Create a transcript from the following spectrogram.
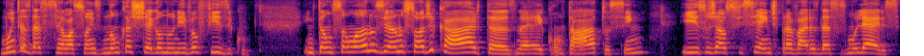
muitas dessas relações nunca chegam no nível físico. Então são anos e anos só de cartas, né, e contato, assim. E isso já é o suficiente para várias dessas mulheres,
